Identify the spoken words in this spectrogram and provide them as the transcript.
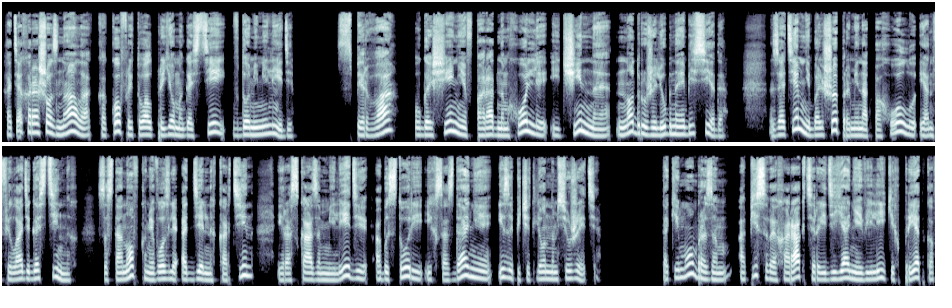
хотя хорошо знала, каков ритуал приема гостей в доме Миледи. Сперва Угощение в парадном холле и чинная, но дружелюбная беседа. Затем небольшой променад по холлу и анфиладе гостиных с остановками возле отдельных картин и рассказом Миледи об истории их создания и запечатленном сюжете. Таким образом, описывая характеры и деяния великих предков,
